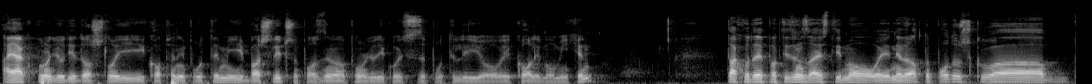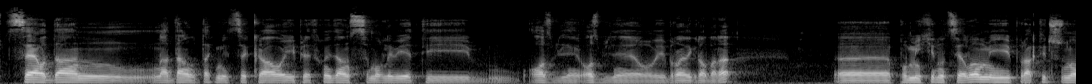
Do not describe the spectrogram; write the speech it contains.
a jako puno ljudi je došlo i kopnenim putem i baš lično poznajemo puno ljudi koji su zaputili ovaj, kolima u Minhen. Tako da je Partizan zaista imao ovaj, nevjerojatnu podršku, a ceo dan na dan utakmice kao i prethodni dan su se mogli vidjeti ozbiljne, ozbiljne ovaj, brojne grobara e, po Minhenu celom i praktično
